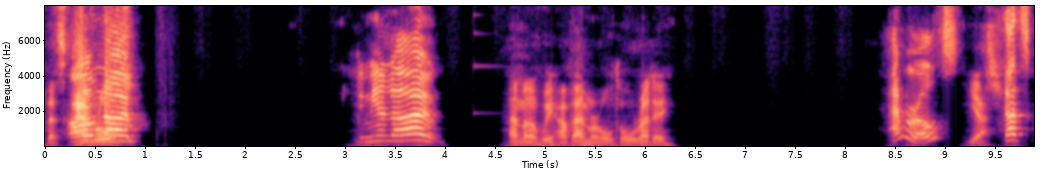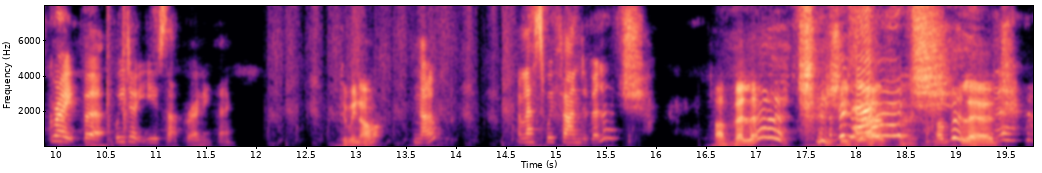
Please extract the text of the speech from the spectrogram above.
There's Oh emerald. no! Leave me alone. Emma, we have emerald already. Emeralds? Yes. That's great, but we don't use that for anything. Do we not? No? Unless we found a village. A village, she village. A village.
